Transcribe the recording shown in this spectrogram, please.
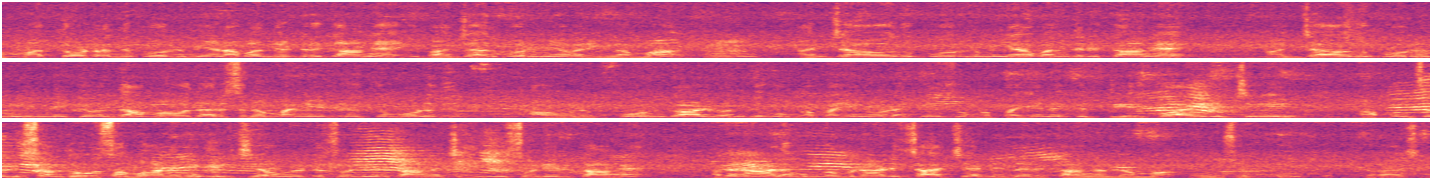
அம்மா தொடர்ந்து பௌர்ணமியெல்லாம் வந்துட்டு இருக்காங்க இப்போ அஞ்சாவது பௌர்ணமியா வரீங்களாம்மா? அஞ்சாவது பௌர்ணமியா வந்திருக்காங்க. அஞ்சாவது பௌர்ணமி இன்னைக்கு வந்து அம்மாவை தரிசனம் பண்ணிட்டு இருக்கும் பொழுது அவங்களுக்கு ஃபோன் கால் வந்து உங்கள் பையனோட கேஸ் உங்கள் பையனுக்கு தீர்ப்பாயிடுச்சு அப்படின்னு சொல்லி சந்தோஷமான நிகழ்ச்சி அவங்ககிட்ட சொல்லியிருக்காங்க செய்தி சொல்லியிருக்காங்க. அதனால உங்கள் முன்னாடி சாட்சியாக நின்று இருக்காங்க அந்த அம்மா. ஓம் சக்தி. ராஜா.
